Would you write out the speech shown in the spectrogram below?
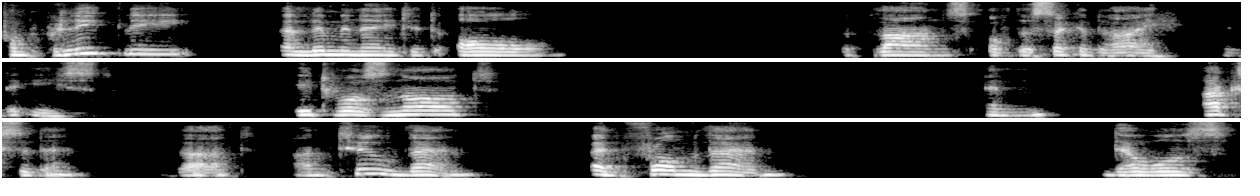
completely eliminated all the plans of the Second Reich in the East. It was not an accident that until then and from then there was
